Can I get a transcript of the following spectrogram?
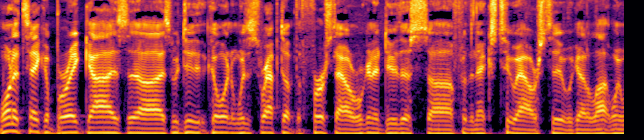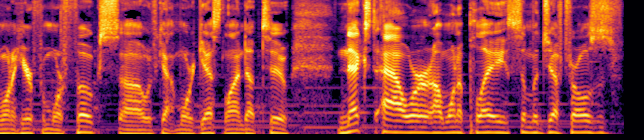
want to take a break, guys. Uh, as we do go in, we just wrapped up the first hour. We're going to do this uh, for the next two hours too. We got a lot. We want to hear from more folks. Uh, we've got more guests lined up too. Next hour, I want to play some of Jeff Charles's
